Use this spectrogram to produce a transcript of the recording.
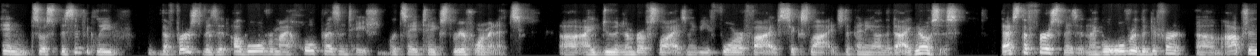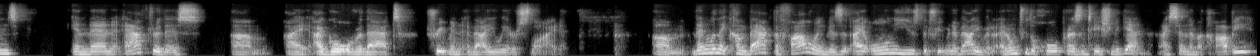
and so specifically, the first visit, I'll go over my whole presentation. Let's say it takes three or four minutes. Uh, I do a number of slides, maybe four or five, six slides, depending on the diagnosis. That's the first visit, and I go over the different um, options. And then after this, um, I, I, go over that treatment evaluator slide. Um, then when they come back the following visit, I only use the treatment evaluator. I don't do the whole presentation again. I send them a copy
